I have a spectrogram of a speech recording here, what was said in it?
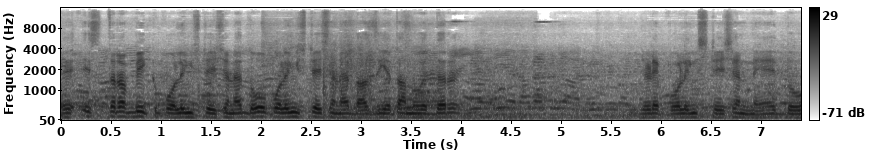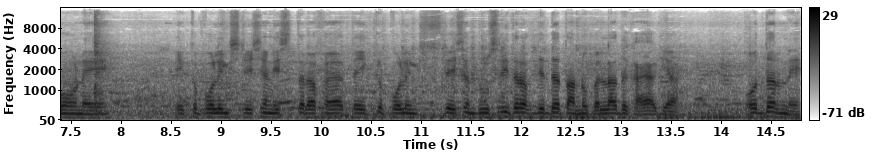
ਤੇ ਇਸ ਤਰਫ ਵੀ ਇੱਕ ਪੋਲਿੰਗ ਸਟੇਸ਼ਨ ਹੈ। ਦੋ ਪੋਲਿੰਗ ਸਟੇਸ਼ਨ ਹੈ। ਦੱਸ ਦਈਏ ਤੁਹਾਨੂੰ ਇੱਧਰ। ਜਿਹੜੇ ਪੋਲਿੰਗ ਸਟੇਸ਼ਨ ਨੇ, ਦੋ ਨੇ। ਇੱਕ ਪੋਲਿੰਗ ਸਟੇਸ਼ਨ ਇਸ ਤਰਫ ਹੈ ਤੇ ਇੱਕ ਪੋਲਿੰਗ ਸਟੇਸ਼ਨ ਦੂਸਰੀ ਤਰਫ ਜਿੱਦਾਂ ਤੁਹਾਨੂੰ ਪਹਿਲਾਂ ਦਿਖਾਇਆ ਗਿਆ, ਉਧਰ ਨੇ।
